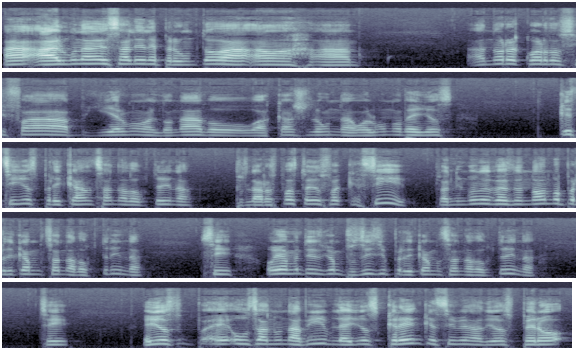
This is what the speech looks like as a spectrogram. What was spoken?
alguna vez alguien le preguntó a, Ah, no recuerdo si fue a Guillermo Maldonado o a Cash Luna o alguno de ellos, que si ellos predicaban sana doctrina. Pues la respuesta de ellos fue que sí. O sea, ninguno de ellos no, no predicamos sana doctrina. Sí, obviamente ellos dijeron, pues sí, sí predicamos sana doctrina. Sí, ellos eh, usan una Biblia, ellos creen que sirven a Dios, pero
